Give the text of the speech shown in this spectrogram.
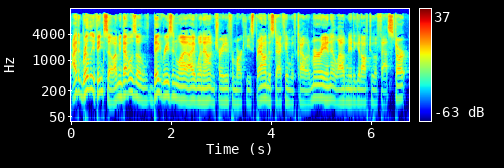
I really think so. I mean, that was a big reason why I went out and traded for Marquise Brown to stack him with Kyler Murray, and it allowed me to get off to a fast start.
